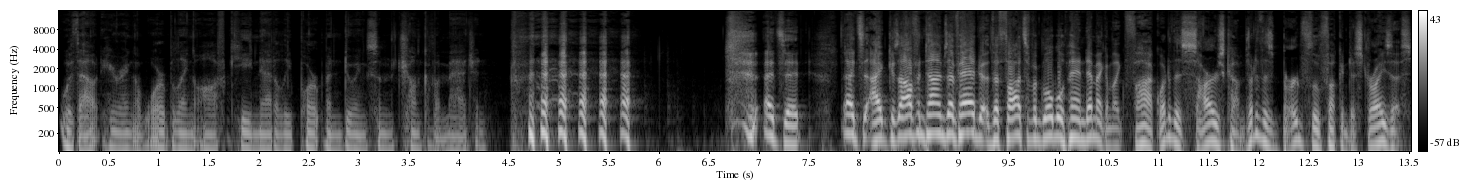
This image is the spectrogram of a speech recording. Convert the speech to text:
without hearing a warbling off key Natalie Portman doing some chunk of Imagine. That's it. That's I because oftentimes I've had the thoughts of a global pandemic. I'm like, fuck, what if this SARS comes? What if this bird flu fucking destroys us?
